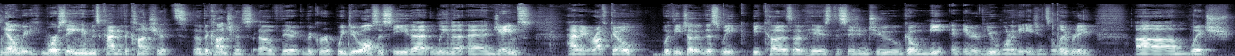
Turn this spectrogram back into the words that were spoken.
you know, we we're seeing him as kind of the conscience, uh, the conscience of the the group. We do also see that Lena and James have a rough go with each other this week because of his decision to go meet and interview one of the agents of Liberty, um, which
